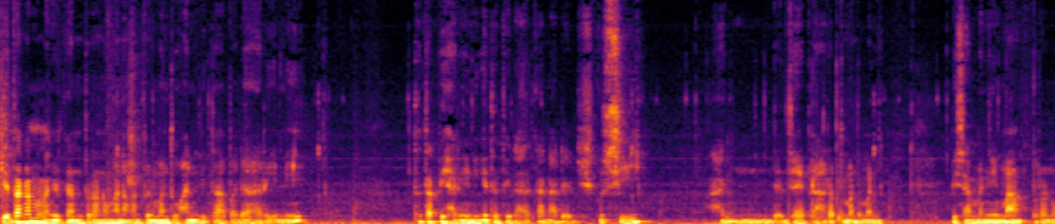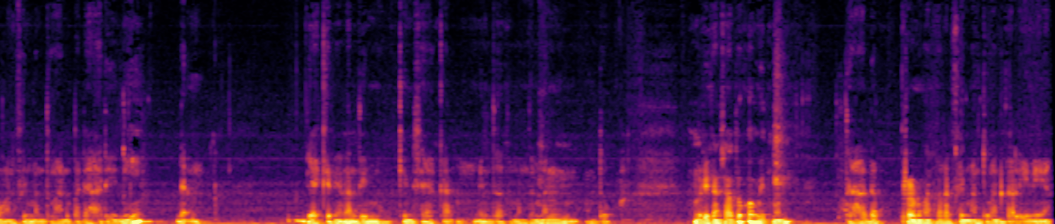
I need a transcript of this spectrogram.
Kita akan melanjutkan perenungan akan firman Tuhan kita pada hari ini. Tetapi hari ini kita tidak akan ada diskusi. Dan saya berharap teman-teman bisa menyimak perenungan firman Tuhan pada hari ini. Dan di akhirnya nanti mungkin saya akan minta teman-teman untuk memberikan satu komitmen terhadap perenungan akan firman Tuhan kali ini ya.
